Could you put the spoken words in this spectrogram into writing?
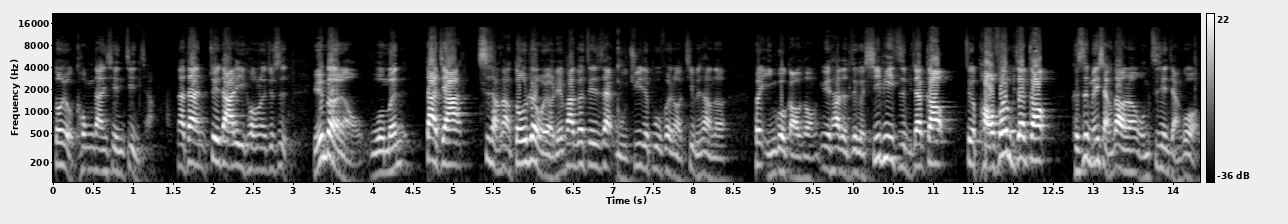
都有空单先进场。那但最大利空呢，就是原本哦，我们大家市场上都认为哦，联发科这次在五 G 的部分哦，基本上呢会赢过高通，因为它的这个 CP 值比较高，这个跑分比较高。可是没想到呢，我们之前讲过，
